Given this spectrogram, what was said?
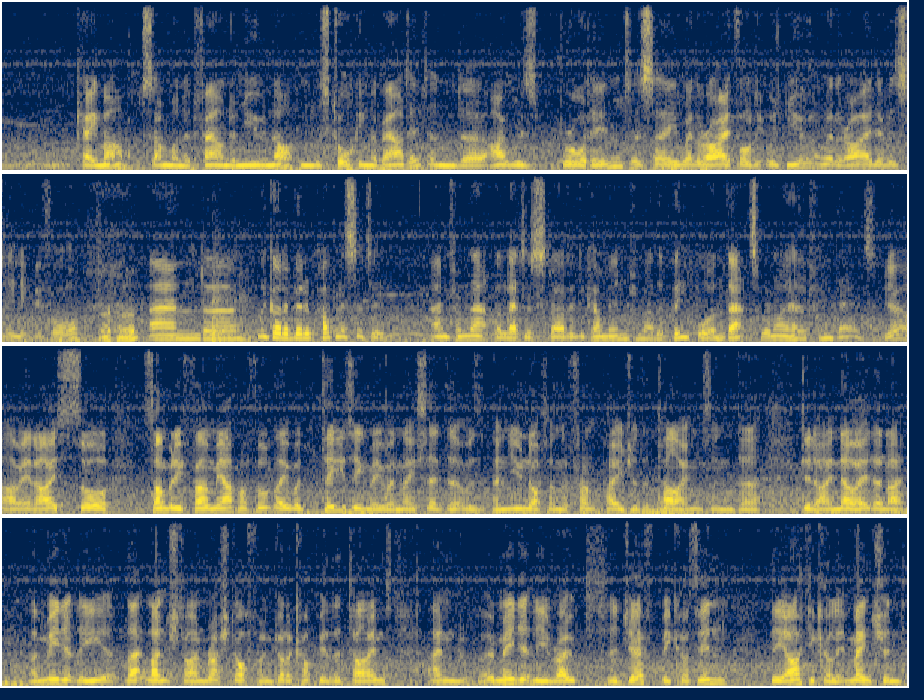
came up. Someone had found a new knot and was talking about it, and uh, I was brought in to say whether I thought it was new and whether I had ever seen it before. Uh-huh. And uh, we got a bit of publicity, and from that the letters started to come in from other people, and that's when I heard from Des. Yeah, I mean, I saw somebody phone me up. I thought they were teasing me when they said there was a new knot on the front page of the Times, and uh, did I know it? And I immediately at that lunchtime rushed off and got a copy of the Times, and immediately wrote to Geoff because in the article it mentioned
